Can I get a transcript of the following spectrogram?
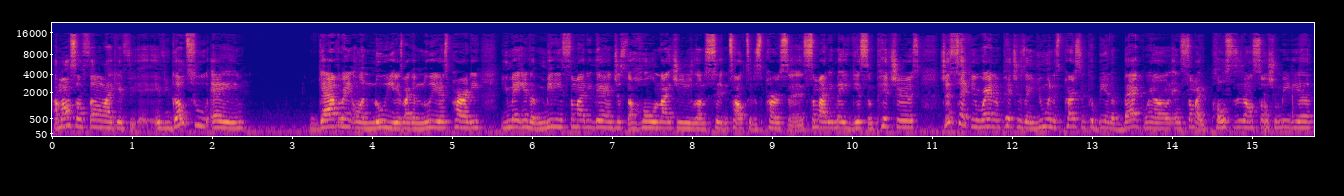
I'm also feeling like if if you go to a gathering on new year's like a new year's party you may end up meeting somebody there and just the whole night you're just going to sit and talk to this person. And somebody may get some pictures just taking random pictures and you and this person could be in the background and somebody posts it on social media.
